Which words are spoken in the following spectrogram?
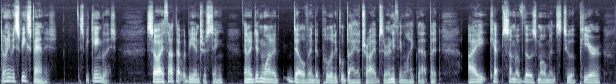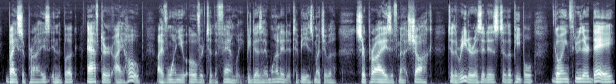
don't even speak Spanish, they speak English. So I thought that would be interesting. And I didn't want to delve into political diatribes or anything like that, but I kept some of those moments to appear by surprise in the book after I hope I've won you over to the family because I wanted it to be as much of a surprise, if not shock, to the reader as it is to the people going through their day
